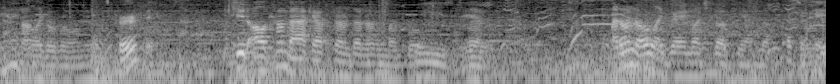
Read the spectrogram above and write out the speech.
Yeah, it's it's- not like overwhelming. It's perfect. Dude, I'll come back after I'm done running my pool. Please do. Yeah. I don't know like very much about piano. though. That's okay.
